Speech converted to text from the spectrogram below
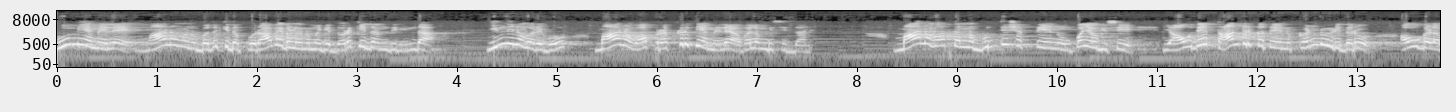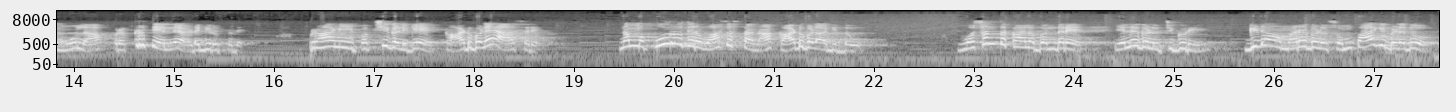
ಮಾನವನು ಬದುಕಿದ ಪುರಾವೆಗಳು ನಮಗೆ ದೊರಕಿದಂದಿನಿಂದ ಇಂದಿನವರೆಗೂ ಮಾನವ ಪ್ರಕೃತಿಯ ಮೇಲೆ ಅವಲಂಬಿಸಿದ್ದಾನೆ. ಮಾನವ ತನ್ನ ಬುದ್ಧಿಶಕ್ತಿಯನ್ನು ಉಪಯೋಗಿಸಿ ಯಾವುದೇ ತಾಂತ್ರಿಕತೆಯನ್ನು ಕಂಡುಹಿಡಿದರೂ ಅವುಗಳ ಮೂಲ ಪ್ರಕೃತಿಯಲ್ಲೇ ಅಡಗಿರುತ್ತದೆ. ಪ್ರಾಣಿ ಪಕ್ಷಿಗಳಿಗೆ ಕಾಡುಗಳೇ ಆಸರೆ. ನಮ್ಮ ಪೂರ್ವಜರ ವಾಸಸ್ಥಾನ ಕಾಡುಗಳಾಗಿದ್ದವು. ವಸಂತ ಕಾಲ ಬಂದರೆ ಎಲೆಗಳು ಚಿಗುರಿ, ಗಿಡ ಮರಗಳು ಸೊಂಪಾಗಿ ಬೆಳೆದು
